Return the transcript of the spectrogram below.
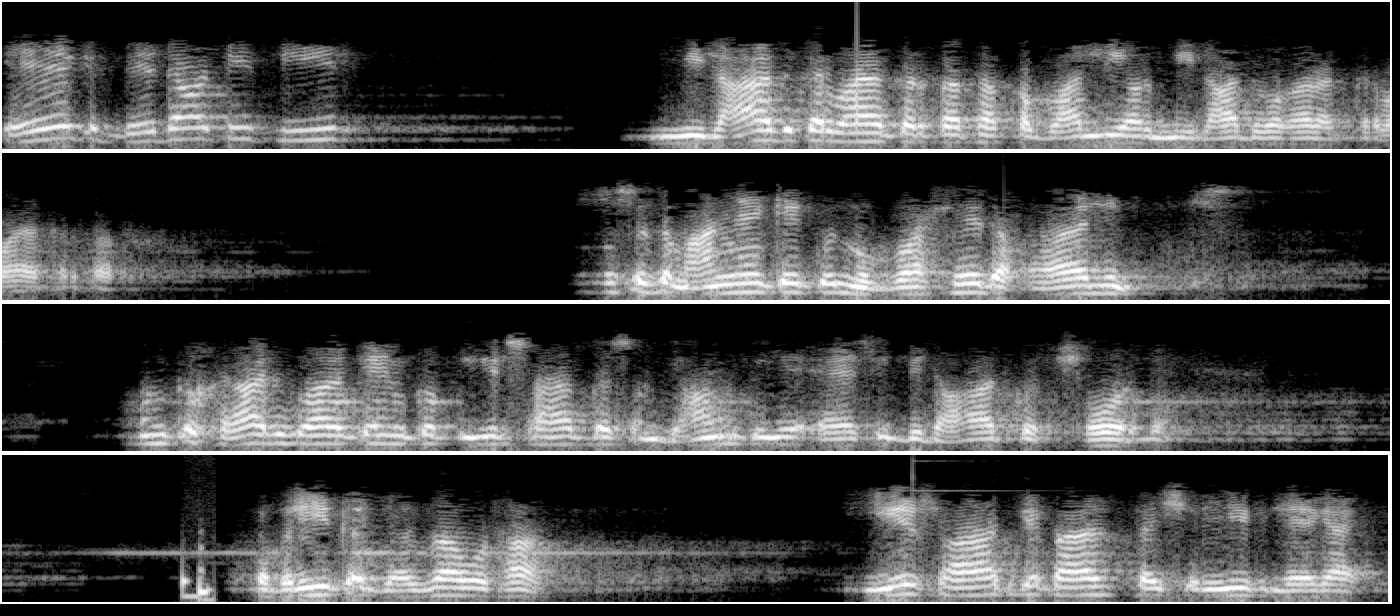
ایک بیداتی پیر میلاد کروایا کرتا تھا، قوالی اور میلاد وغیرہ کروایا کرتا تھا۔ اس زمانے کے کوئی مباحد عالم، ان کو خیال ہوا کہ ان کو پیر صاحب کو سمجھاؤں کہ یہ ایسی بدعات کو چھوڑ دیں۔ تبلیغ کا جذبہ اٹھا۔ پیر صاحب کے پاس تشریف لے گئے۔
